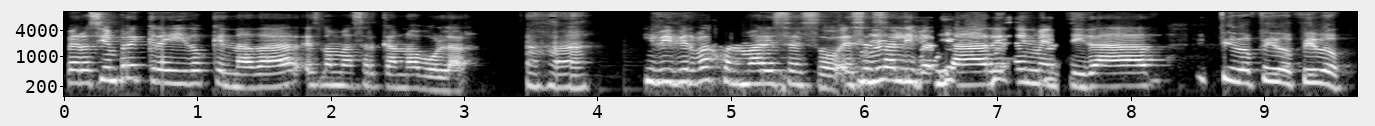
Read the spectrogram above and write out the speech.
pero siempre he creído que nadar es lo más cercano a volar. Ajá. Y vivir bajo el mar es eso, es esa libertad, esa inmensidad. Pido, pido, pido.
